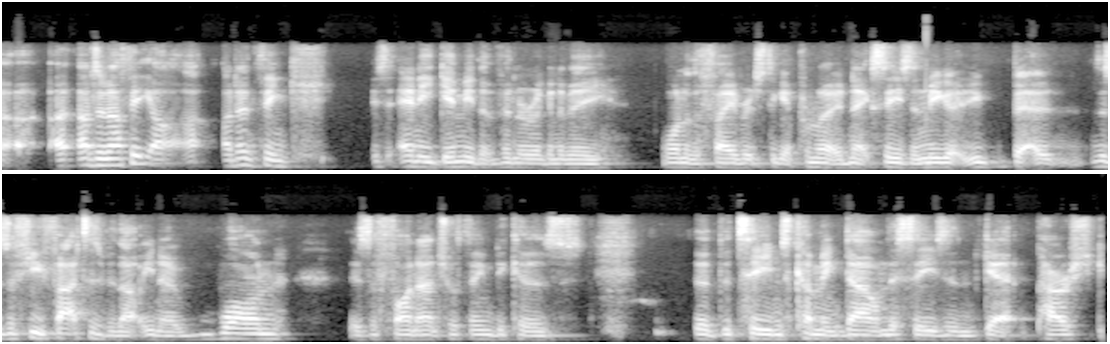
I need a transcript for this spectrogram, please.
uh, I, I, don't know. I think I, I don't think it's any gimme that Villa are going to be one of the favourites to get promoted next season. You, you, there's a few factors with that. You know, one is the financial thing because the, the teams coming down this season get parachute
